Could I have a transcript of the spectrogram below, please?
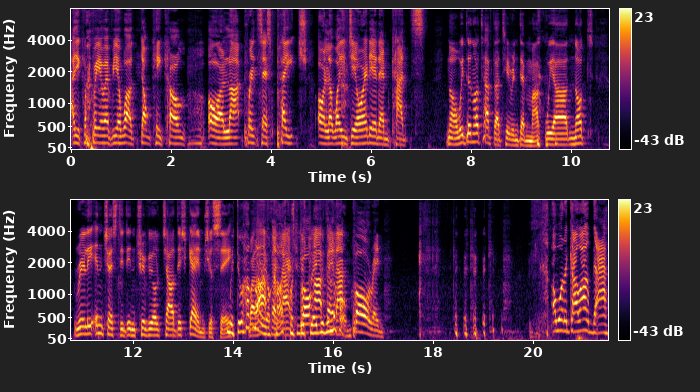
and you can be whoever you want, Donkey Kong or like Princess Peach or Luigi or any of them cunts. No, we do not have that here in Denmark. We are not really interested in trivial childish games, you see. We do have Well, Mario I think Kart, but it is bo- played I within think the that's home. boring. I want to go home now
